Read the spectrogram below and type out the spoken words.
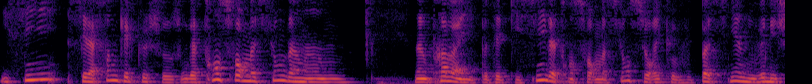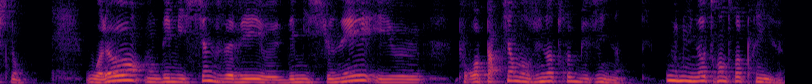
ici c'est la fin de quelque chose, ou la transformation d'un travail. Peut-être qu'ici, la transformation serait que vous passiez un nouvel échelon. Ou alors, on démissionne, vous avez euh, démissionné et euh, pour repartir dans une autre usine ou une autre entreprise.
